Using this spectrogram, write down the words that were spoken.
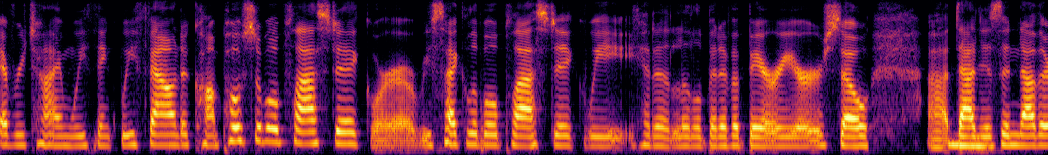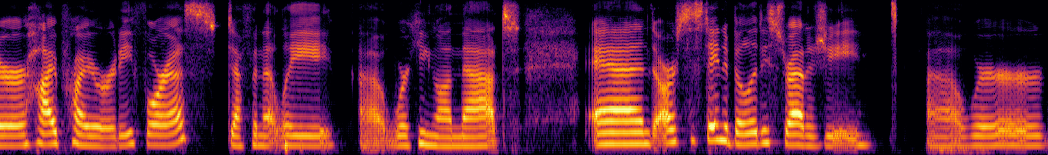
every time we think we found a compostable plastic or a recyclable plastic, we hit a little bit of a barrier. So uh, mm-hmm. that is another high priority for us. Definitely uh, working on that. And our sustainability strategy, uh, we're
